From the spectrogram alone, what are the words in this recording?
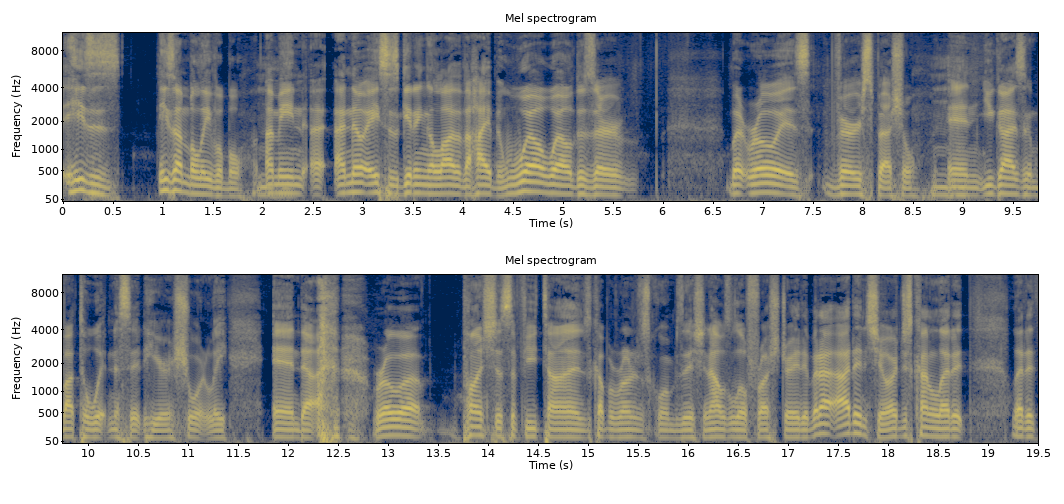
he's he's unbelievable. I mm-hmm. mean, I, I know Ace is getting a lot of the hype, well, well deserved. But Roa is very special, mm-hmm. and you guys are about to witness it here shortly. And uh, Roa uh, punched us a few times, a couple runners in scoring position. I was a little frustrated, but I, I didn't show. I just kind of let it let it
